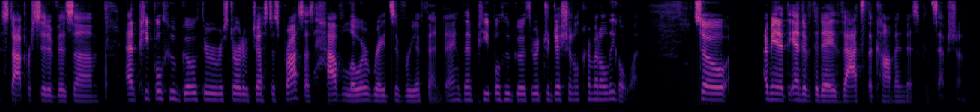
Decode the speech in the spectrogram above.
stop recidivism. And people who go through a restorative justice process have lower rates of reoffending than people who go through a traditional criminal legal one. So, I mean, at the end of the day, that's the common misconception.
